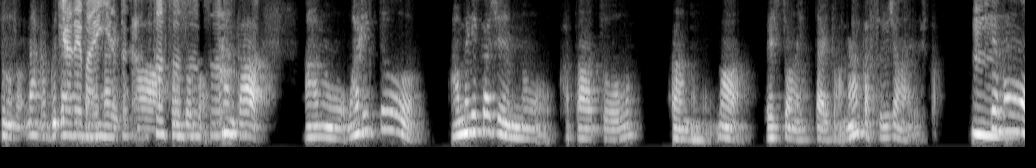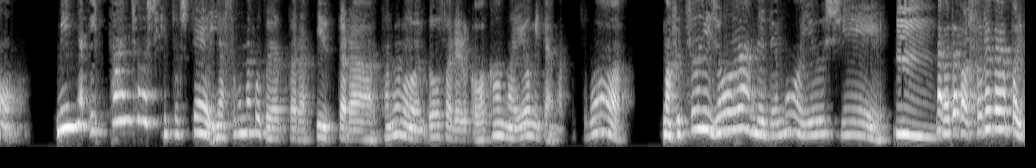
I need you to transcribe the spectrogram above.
そうそう、なんかぐちゃぐちゃやればいいよとか。そう。そうそうそう。なんか、あの、割と、アメリカ人の方と、あの、まあ、レストラン行ったりとかなんかするじゃないですか。うん、でも、みんな一般常識として、いや、そんなことやったら、言ったら、食べ物どうされるかわかんないよ、みたいなことは、まあ、普通に冗談ででも言うし、うんなん。か、だからそれがやっぱり、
